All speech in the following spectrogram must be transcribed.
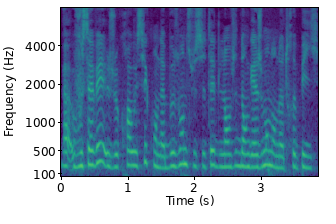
bah, vous savez, je crois aussi qu'on a besoin de susciter de l'envie d'engagement dans notre pays.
